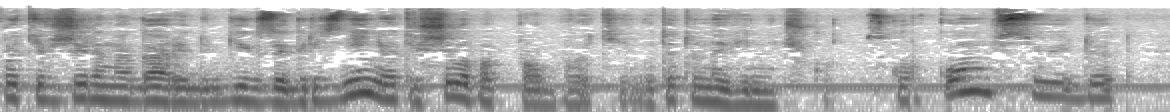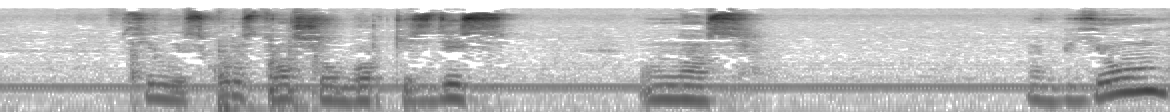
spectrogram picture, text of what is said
против жира, нагара и других загрязнений. Вот решила попробовать вот эту новиночку. С курком все идет сила и скорость вашей уборки. Здесь у нас объем.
